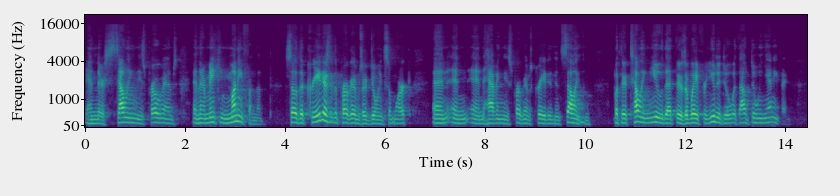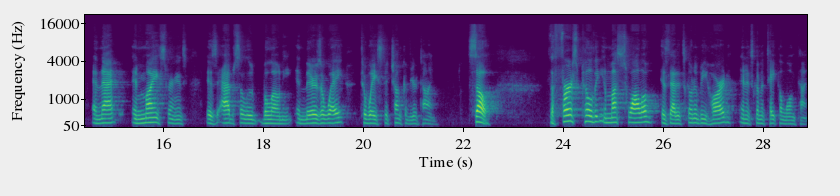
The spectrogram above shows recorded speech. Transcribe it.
And they're selling these programs and they're making money from them. So the creators of the programs are doing some work and and and having these programs created and selling them. But they're telling you that there's a way for you to do it without doing anything. And that, in my experience, is absolute baloney. And there's a way to waste a chunk of your time. So, the first pill that you must swallow is that it's going to be hard and it's going to take a long time.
